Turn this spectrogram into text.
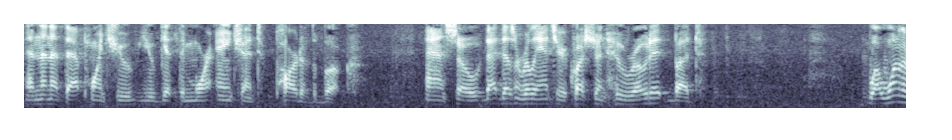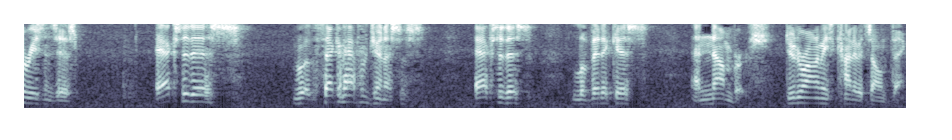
And then at that point, you, you get the more ancient part of the book. And so that doesn't really answer your question who wrote it, but well, one of the reasons is Exodus, well, the second half of Genesis, Exodus, Leviticus, and Numbers. Deuteronomy is kind of its own thing.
